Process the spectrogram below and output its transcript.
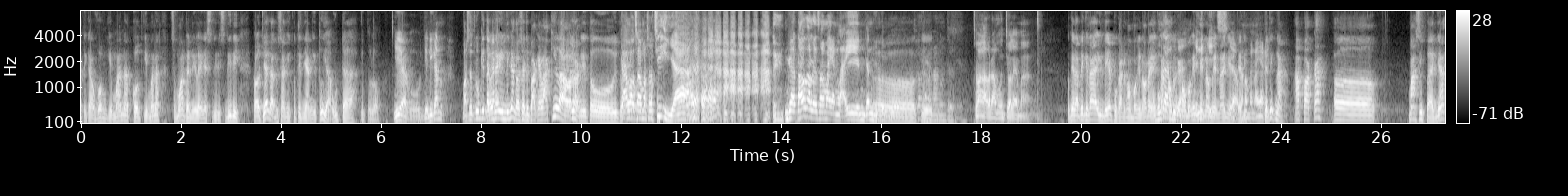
ketika warm gimana, cold gimana, semua ada nilainya sendiri-sendiri. Kalau dia nggak bisa ngikutin yang itu ya udah gitu loh. Iya kok. Jadi kan maksudku kita Ya kan udah intinya nggak usah dipakai lagi lah orang itu. itu. kalau sama Sochi iya. nggak tahu kalau sama yang lain kan gitu. Oh, Oke. Cuma nggak pernah muncul emang. Oke, tapi kita intinya bukan ngomongin orang ya, Bukan, kita ngomong- bukan. ngomongin Ini fenomenanya. ya, jadi, fenomenanya. jadi, nah, apakah eh, masih banyak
